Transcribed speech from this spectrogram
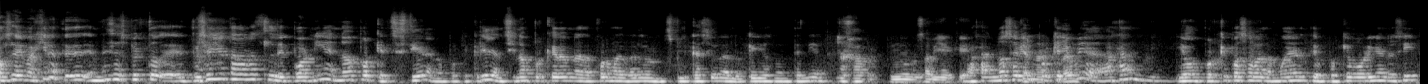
o sea, imagínate, en ese aspecto, eh, pues ellos nada más le ponían, no porque existieran o porque creían, sino porque era una forma de darle una explicación a lo que ellos no entendían. Ajá, porque no, sabían que. Ajá, no sabían por qué llovía, ajá, y, o por qué pasaba la muerte, o por qué morían así.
